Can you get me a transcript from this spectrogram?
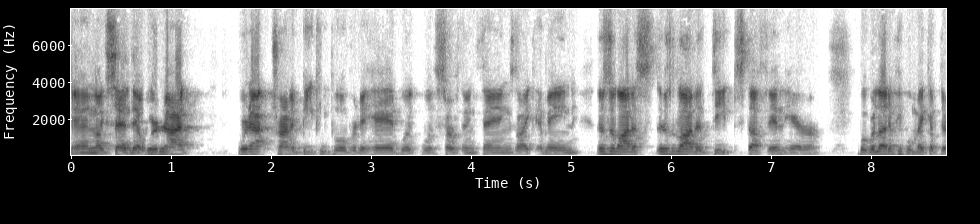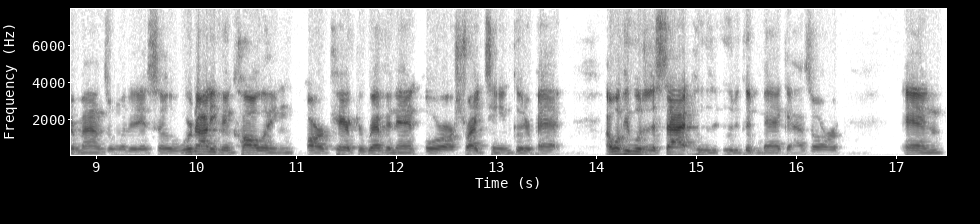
And like I said, that we're not we're not trying to beat people over the head with, with certain things. Like, I mean, there's a lot of there's a lot of deep stuff in here, but we're letting people make up their minds on what it is. So we're not even calling our character Revenant or our strike team good or bad. I want people to decide who who the good and bad guys are, and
